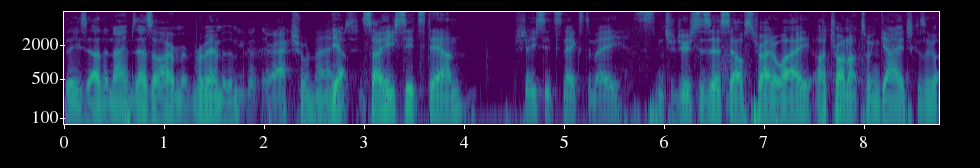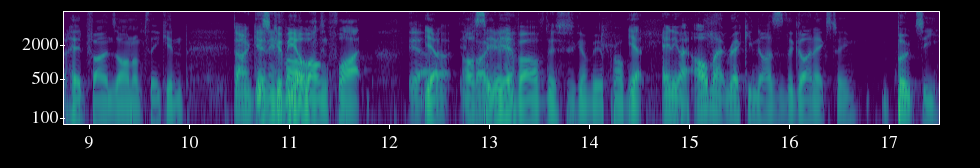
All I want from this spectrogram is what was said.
These are the names as I rem- remember them. You got their actual names. Yeah. So he sits down. She sits next to me, introduces herself straight away. I try not to engage because I've got headphones on. I'm thinking, Don't get this involved. could be a long flight. Yeah. Yep, no, If I'll i get here. involved, this is going to be a problem. Yeah. Anyway, old mate recognises the guy next to him. Bootsy.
